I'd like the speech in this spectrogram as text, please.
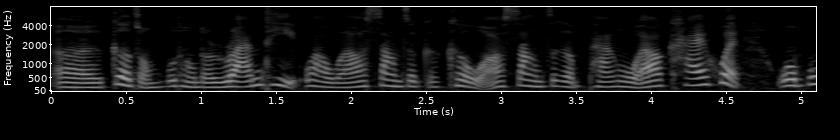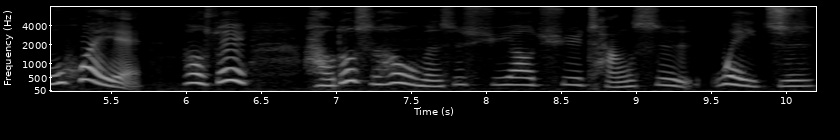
呃各种不同的软体。哇，我要上这个课，我要上这个班，我要开会，我不会耶。然后，所以好多时候我们是需要去尝试未知，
